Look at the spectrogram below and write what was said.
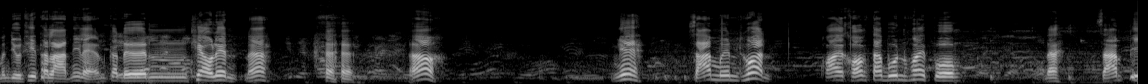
มันอยู่ที่ตลาดนี่แหละ มันก็เดินเที่ยวเล่นนะ เอ้า เงี้ยสามหมื่นท้วนควายของตาบุญห้อยโป่งนะสามปี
